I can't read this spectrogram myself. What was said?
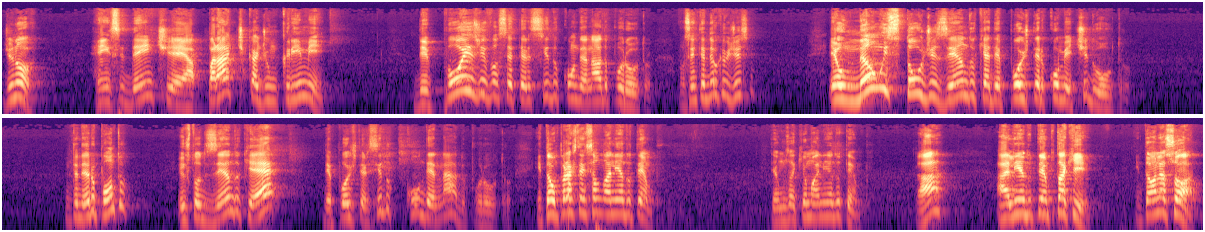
De novo, reincidente é a prática de um crime depois de você ter sido condenado por outro. Você entendeu o que eu disse? Eu não estou dizendo que é depois de ter cometido outro. Entenderam o ponto? Eu estou dizendo que é depois de ter sido condenado por outro. Então preste atenção na linha do tempo. Temos aqui uma linha do tempo. Tá? A linha do tempo está aqui. Então olha só,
